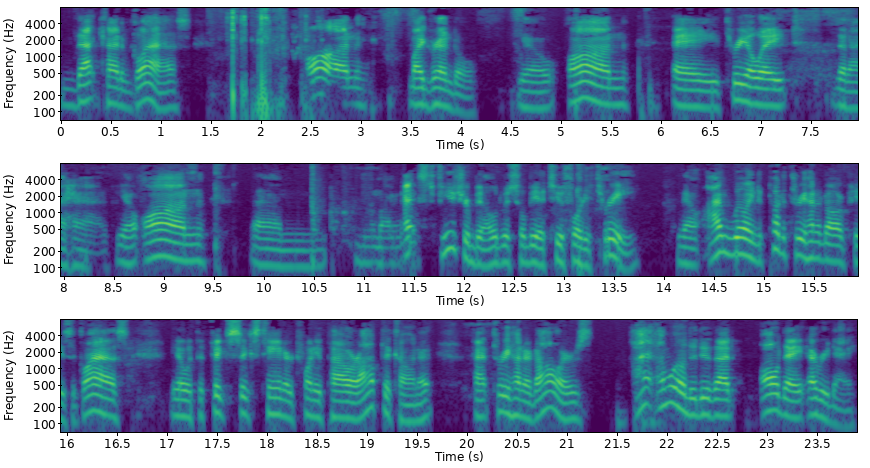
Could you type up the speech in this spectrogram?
that kind of glass on my Grendel, you know, on a 308 that I have, you know, on um, my next future build, which will be a 243. You know, I'm willing to put a $300 piece of glass, you know, with the fixed 16 or 20 power optic on it at $300. I, I'm willing to do that all day, every day,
